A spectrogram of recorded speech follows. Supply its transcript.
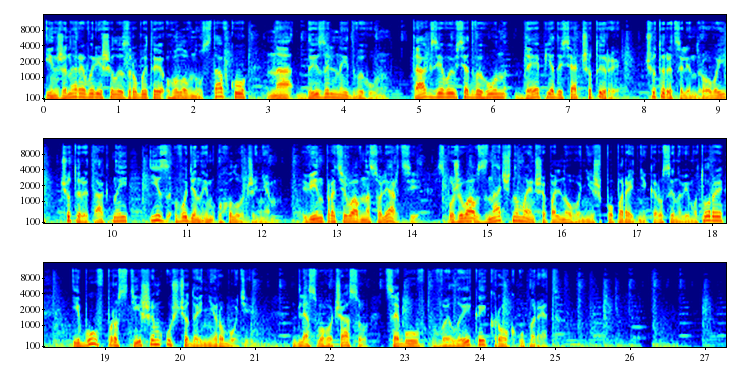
Інженери вирішили зробити головну ставку на дизельний двигун. Так з'явився двигун Д-54, чотирициліндровий, чотиритактний із водяним охолодженням. Він працював на солярці, споживав значно менше пального, ніж попередні керосинові мотори, і був простішим у щоденній роботі. Для свого часу це був великий крок уперед.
